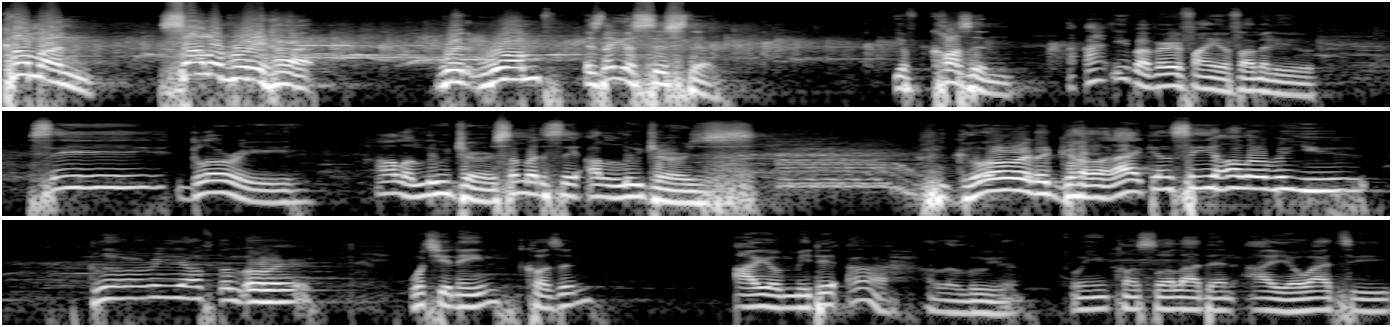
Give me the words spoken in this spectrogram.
Come on, celebrate her with warmth. Is that your sister? Your cousin? I, I, I verifying your family. Oh. See, glory. Hallelujah. Somebody say hallelujah. Glory to God. I can see all over you. Glory of the Lord. What's your name, cousin? Ayomide. Ah, hallelujah. When you console then Ayowati.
